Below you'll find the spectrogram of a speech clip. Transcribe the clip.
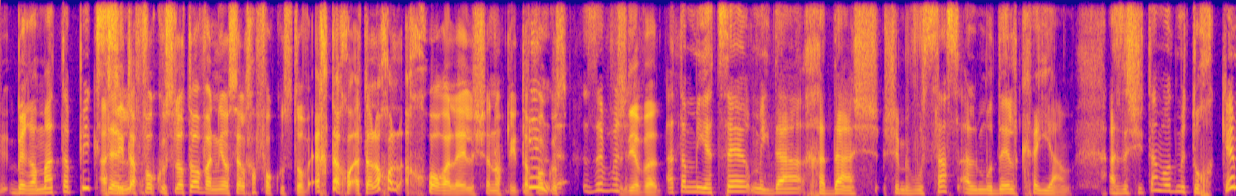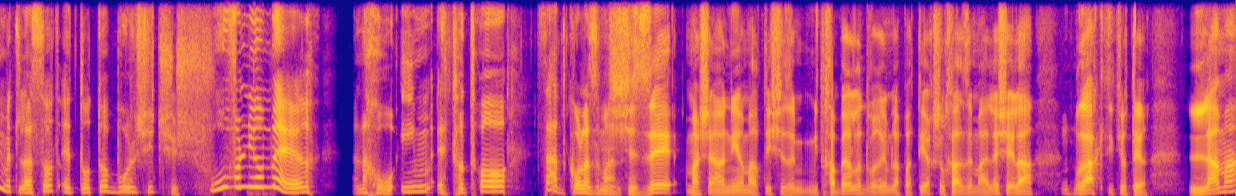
ב- ברמת הפיקסל. עשית פוקוס לא טוב, אני עושה לך פוקוס טוב. איך אתה יכול, אתה לא יכול אחורה לשנות לי את כן, הפוקוס. בדיעבד. אתה מייצר מידע חדש שמבוסס על מודל קיים. אז זו שיטה מאוד מתוחכמת לעשות את אותו בולשיט ששוב אני אומר, אנחנו רואים את אותו צד כל הזמן. שזה מה שאני אמרתי שזה מתחבר לדברים לפתיח שלך זה מעלה שאלה פרקטית יותר. למה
